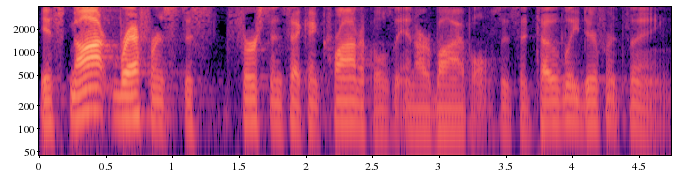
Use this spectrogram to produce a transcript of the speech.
It's not referenced to 1st and 2nd Chronicles in our Bibles. It's a totally different thing.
